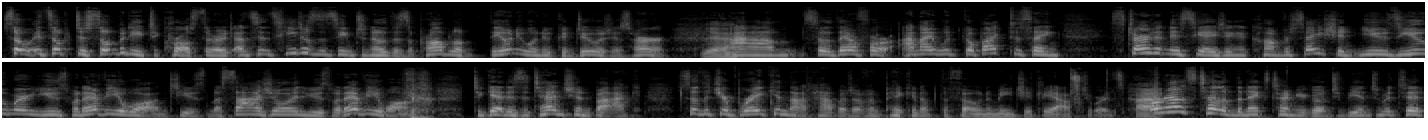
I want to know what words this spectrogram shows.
So it's up to somebody to cross the road. And since he doesn't seem to know there's a problem the only one who can do it is her. Yeah. um so therefore and i would go back to saying start initiating a conversation. Use humor, use whatever you want, use massage oil, use whatever you want to get his attention back so that you're breaking that habit of him picking up the phone immediately afterwards. or else tell him the next time you're going to be intimate to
